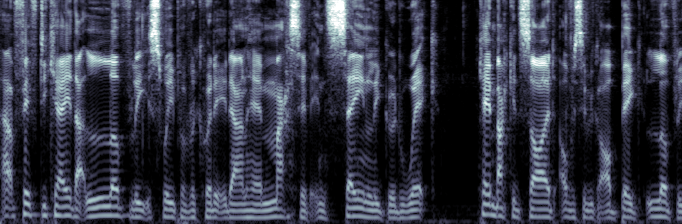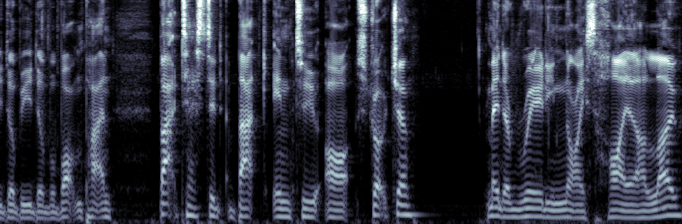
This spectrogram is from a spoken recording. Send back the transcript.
At 50k, that lovely sweep of liquidity down here, massive, insanely good wick. Came back inside, obviously we got our big, lovely W double bottom pattern. Back tested back into our structure. Made a really nice higher low.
